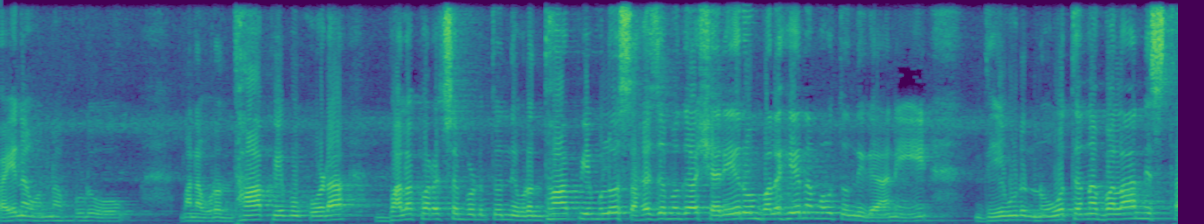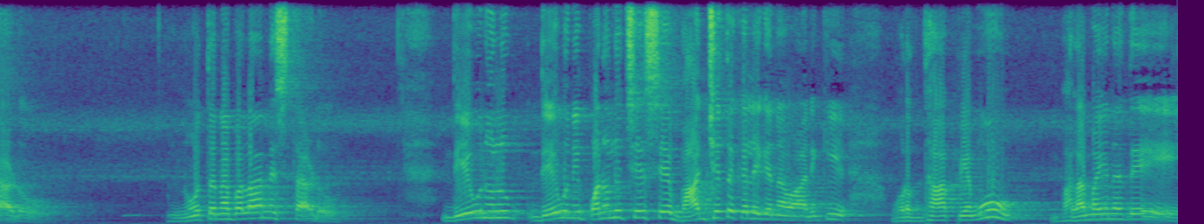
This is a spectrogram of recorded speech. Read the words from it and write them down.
పైన ఉన్నప్పుడు మన వృద్ధాప్యము కూడా బలపరచబడుతుంది. వృద్ధాప్యములో సహజముగా శరీరం బలహీనమవుతుంది కానీ దేవుడు నూతన బలాన్నిస్తాడు. నూతన బలాన్నిస్తాడు. దేవునులు దేవుని పనులు చేసే బాధ్యత కలిగిన వారికి వృద్ధాప్యము బలమైనదే.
